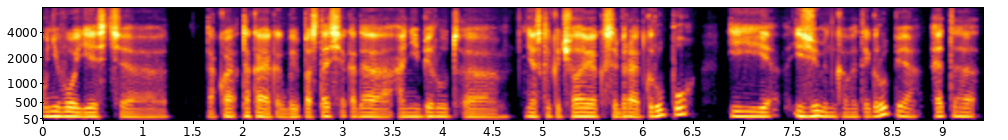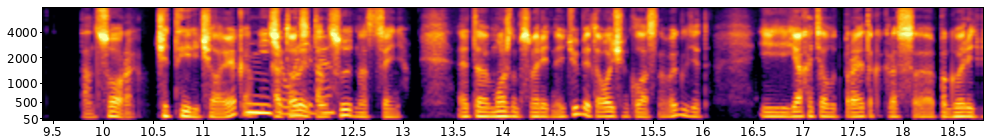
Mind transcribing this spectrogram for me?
у него есть э, такая, такая как бы ипостасия, когда они берут э, несколько человек, собирают группу, и изюминка в этой группе — это танцоры. Четыре человека, Ничего которые себе. танцуют на сцене. Это можно посмотреть на YouTube, это очень классно выглядит. И я хотел вот про это как раз э, поговорить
